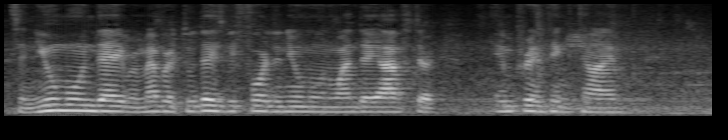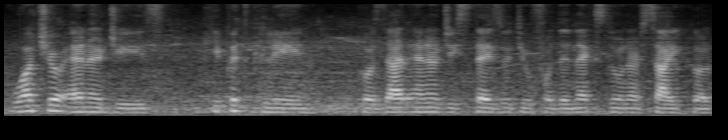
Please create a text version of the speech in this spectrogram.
it's a new moon day. Remember, two days before the new moon, one day after, imprinting time. Watch your energies, keep it clean, because that energy stays with you for the next lunar cycle.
